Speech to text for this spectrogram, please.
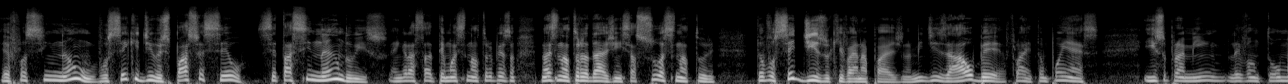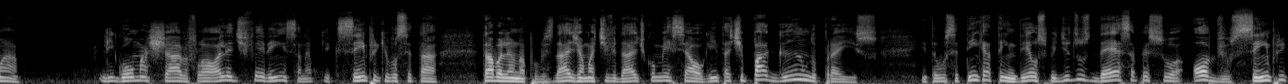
Ele falou assim: não, você que diz, o espaço é seu. Você está assinando isso. É engraçado, tem uma assinatura pessoal. Não é assinatura da agência, a sua assinatura. Então você diz o que vai na página. Me diz A ou B. Eu falei, ah, então põe essa. E isso para mim levantou uma, ligou uma chave, falou: olha a diferença, né? Porque sempre que você está trabalhando na publicidade é uma atividade comercial, alguém está te pagando para isso. Então você tem que atender aos pedidos dessa pessoa. Óbvio, sempre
